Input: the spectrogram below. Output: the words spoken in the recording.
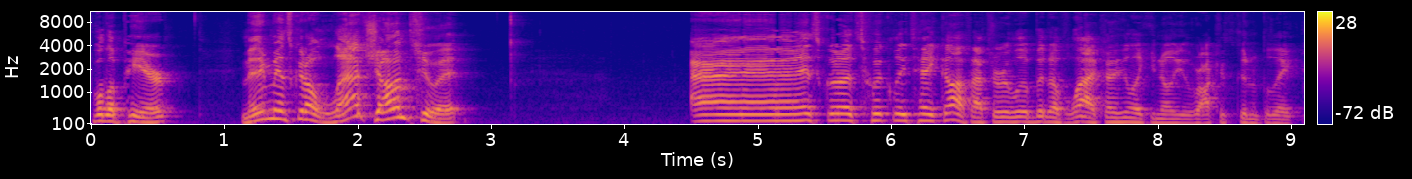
will appear. Mega Man's gonna latch onto it, and it's gonna quickly take off after a little bit of lag. I feel like you know, the rocket's gonna be like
